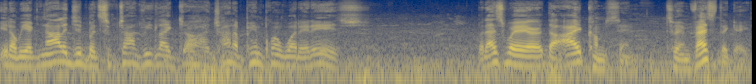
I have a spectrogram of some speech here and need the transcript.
you know, we acknowledge it, but sometimes we like, oh, trying to pinpoint what it is. But that's where the I comes in to investigate.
